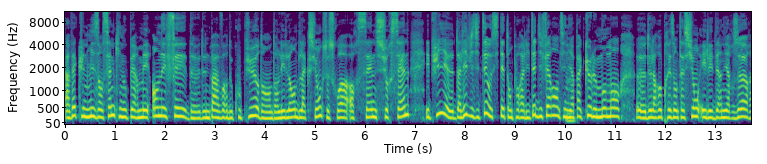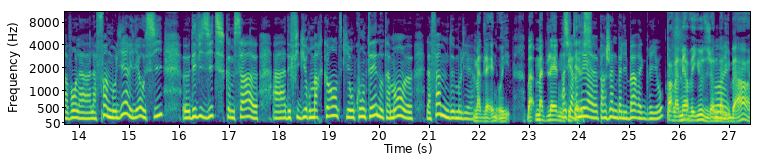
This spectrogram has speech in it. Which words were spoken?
Avec une mise en scène qui nous permet en effet de, de ne pas avoir de coupure dans, dans l'élan de l'action, que ce soit hors scène, sur scène, et puis euh, d'aller visiter aussi des temporalités différentes. Il n'y a pas que le moment euh, de la représentation et les dernières heures avant la, la fin de Molière, il y a aussi euh, des visites comme ça à des figures marquantes qui ont compté, notamment la femme de Molière, Madeleine, oui. Bah, Madeleine, incarnée par Jeanne Balibar avec brio. par la merveilleuse Jeanne Ouais. Balibar.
